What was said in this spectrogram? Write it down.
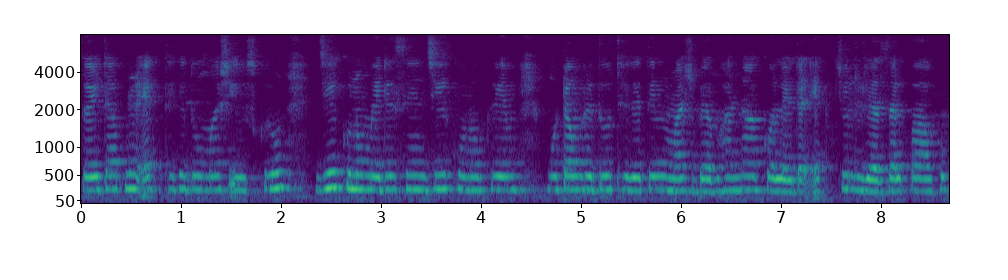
তো এটা আপনার এক থেকে দু মাস ইউজ করুন। যে কোনো মেডিসিন যে কোনো ক্রিম মোটামুটি দু থেকে তিন মাস ব্যবহার না করলে এটা অ্যাকচুয়ালি রেজাল্ট পাওয়া খুব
